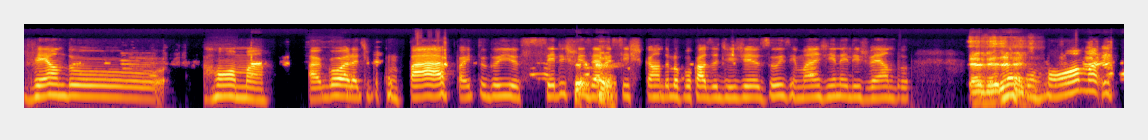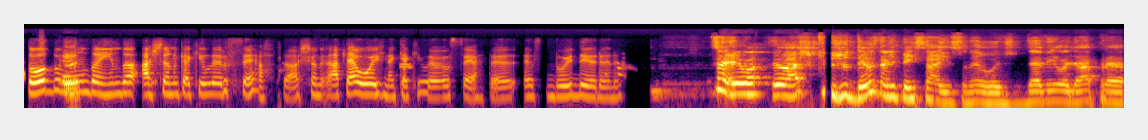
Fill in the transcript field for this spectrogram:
vendo Roma agora, tipo, com Papa e tudo isso. Se eles fizeram esse escândalo por causa de Jesus, imagina eles vendo é verdade. Tipo, Roma e todo mundo ainda achando que aquilo era o certo. Achando, até hoje, né, que aquilo é o certo. É, é doideira, né? É, eu, eu acho que os judeus devem pensar isso, né, hoje. Devem olhar para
